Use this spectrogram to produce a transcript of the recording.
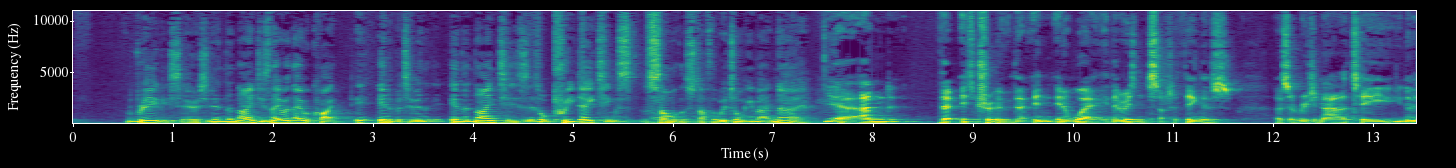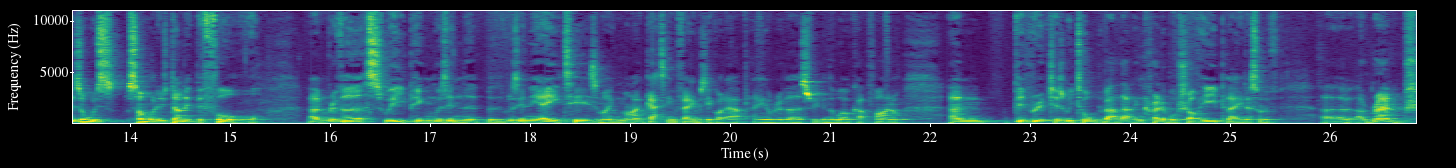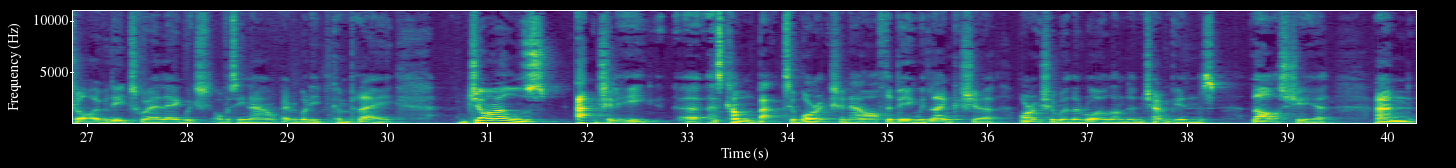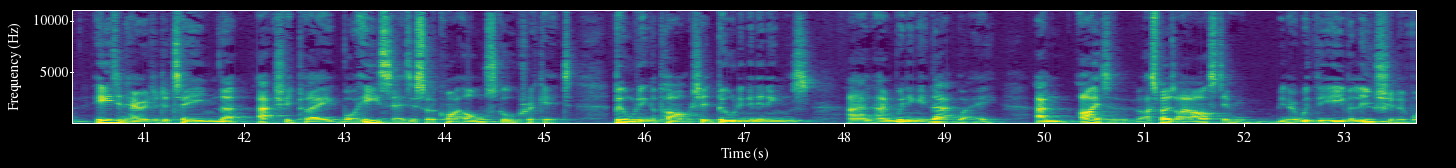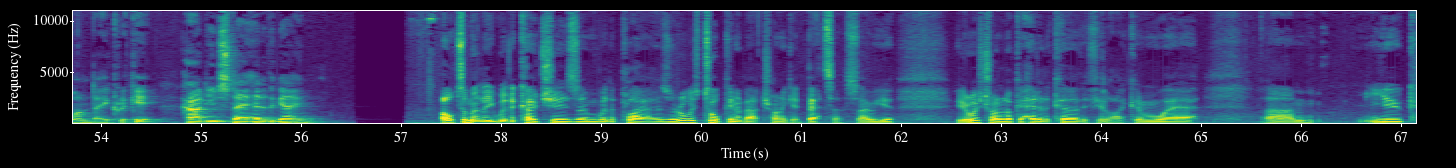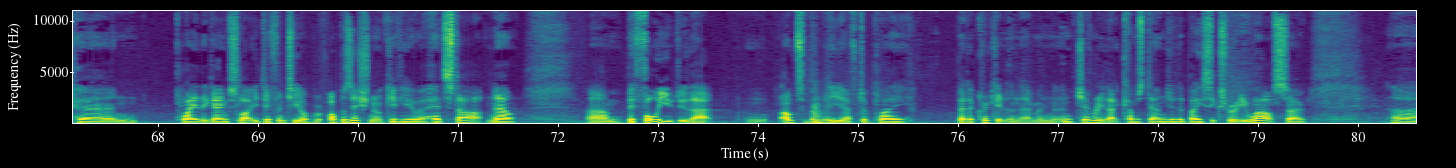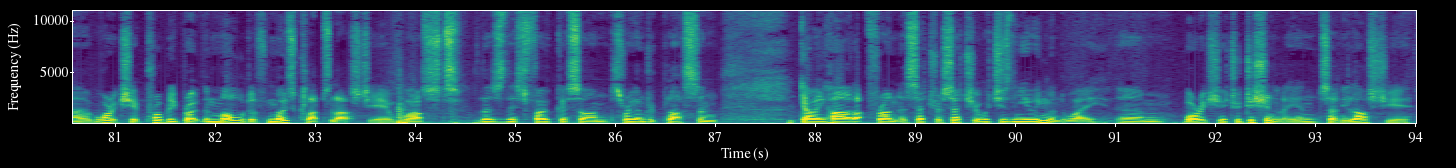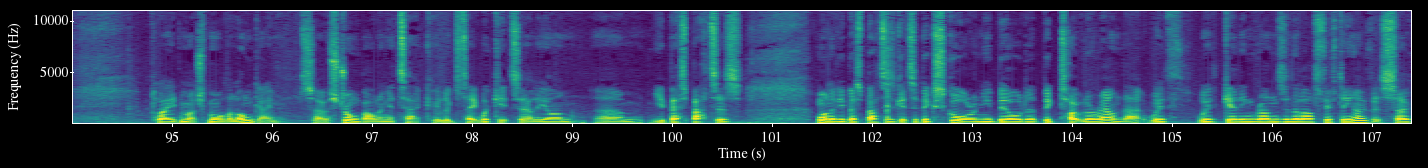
really seriously in the 90s. They were they were quite innovative in, in the 90s, sort of predating some of the stuff that we're talking about now. Yeah, and that it's true that in, in a way there isn't such a thing as as originality. You know, there's always someone who's done it before. Um, reverse sweeping was in the was in the 80s. Mike, Mike Gatting famously got out playing a reverse sweep in the World Cup final. And Viv Richards, we talked about that incredible shot he played, a sort of a, a ramp shot over deep square leg, which obviously now everybody can play. Giles actually uh, has come back to Warwickshire now after being with Lancashire. Warwickshire were the Royal London champions last year. And he's inherited a team that actually play what he says is sort of quite old school cricket, building a partnership, building an innings, and, and winning it that way. And I, I suppose I asked him, you know, with the evolution of one day cricket, how do you stay ahead of the game? Ultimately, with the coaches and with the players, they're always talking about trying to get better. So you, you're always trying to look ahead of the curve, if you like, and where um, you can play the game slightly different to your opposition or give you a head start. Now, um, before you do that, ultimately you have to play better cricket than them, and, and generally that comes down to the basics really well. So. Uh, Warwickshire probably broke the mould of most clubs last year, whilst there's this focus on 300 plus and going hard up front, etc., etc., which is the New England way. Um, Warwickshire traditionally, and certainly last year, played much more the long game. So a strong bowling attack who looked to take wickets early on. Um, your best batters, one of your best batters gets a big score, and you build a big total around that with with getting runs in the last 15 overs. So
